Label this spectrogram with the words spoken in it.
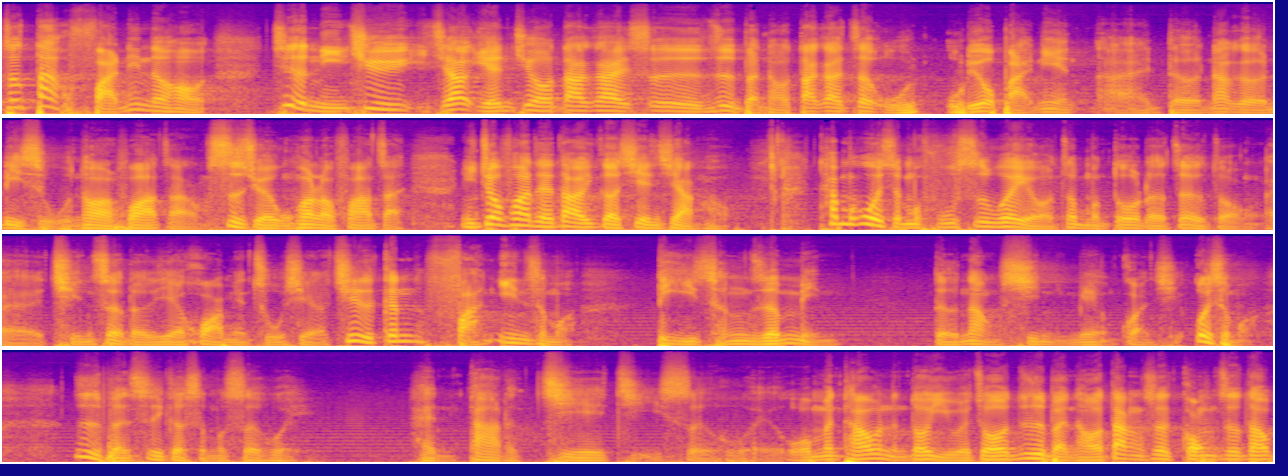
这大反映的哈，其实你去只要研究，大概是日本哦，大概这五五六百年来的那个历史文化的发展、视觉文化的发展，你就发觉到一个现象哈，他们为什么浮世会有这么多的这种呃情色的一些画面出现？其实跟反映什么底层人民的那种心里面有关系。为什么日本是一个什么社会？很大的阶级社会。我们台湾人都以为说日本哦，当然是工资都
